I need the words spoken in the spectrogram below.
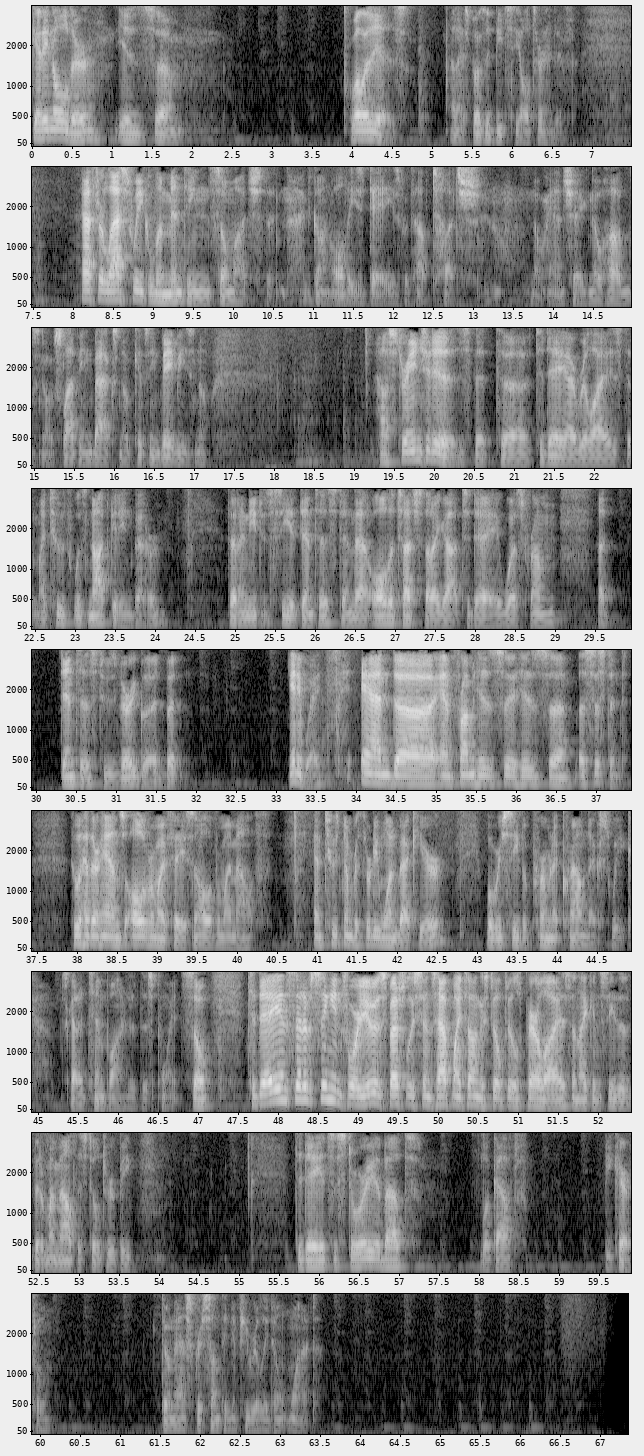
getting older is, um, well, it is. And I suppose it beats the alternative. After last week lamenting so much that I'd gone all these days without touch, you know, no handshake, no hugs, no slapping backs, no kissing babies, no. How strange it is that uh, today I realized that my tooth was not getting better, that I needed to see a dentist, and that all the touch that I got today was from dentist who's very good, but anyway, and uh, and from his uh, his uh, assistant, who had their hands all over my face and all over my mouth. And tooth number thirty-one back here will receive a permanent crown next week. It's got a temp on it at this point. So today, instead of singing for you, especially since half my tongue still feels paralyzed and I can see that a bit of my mouth is still droopy, today it's a story about look out, be careful, don't ask for something if you really don't want it.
